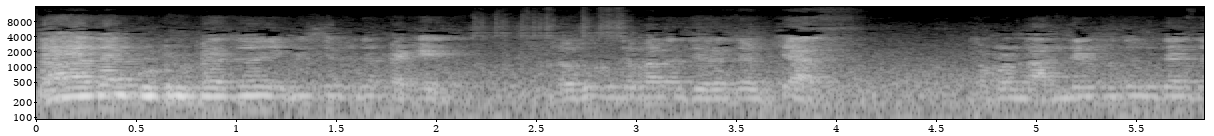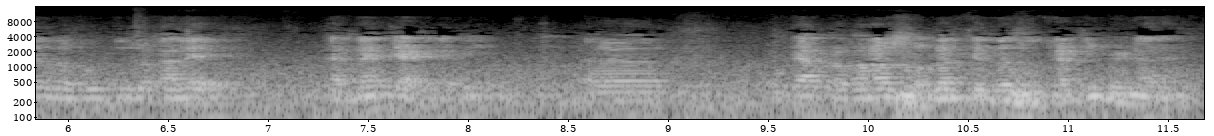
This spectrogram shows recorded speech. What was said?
दहा हजार कोटी रुपयाचं एमएसएमईचं पॅकेज लघु उद्योगाला देण्याचा विचार त्यामुळे नांदेडमध्ये उद्या जर लघु उद्योजक आले त्यांना त्या ठिकाणी मोठ्या प्रमाणावर सवलत केंद्र सरकारची मिळणार आहे.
